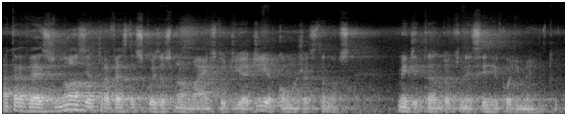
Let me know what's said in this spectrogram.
através de nós e através das coisas normais do dia a dia, como já estamos meditando aqui nesse recolhimento.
